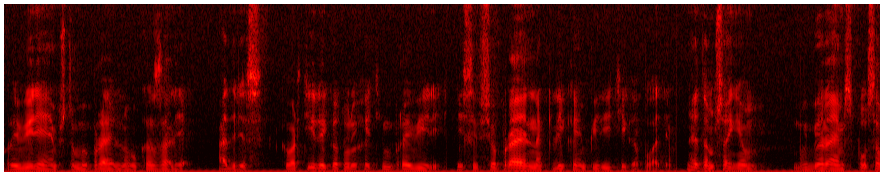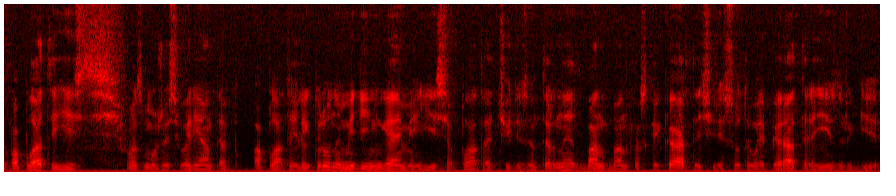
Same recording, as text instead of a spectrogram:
проверяем, что мы правильно указали адрес квартиры, который хотим проверить. Если все правильно, кликаем перейти к оплате. На этом шаге Выбираем способ оплаты. Есть возможность варианта оплаты электронными деньгами. Есть оплата через интернет, банк, банковской карты, через сотовый оператор. Есть другие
